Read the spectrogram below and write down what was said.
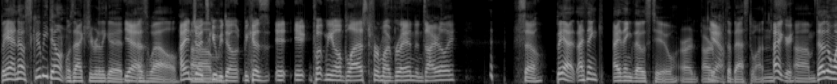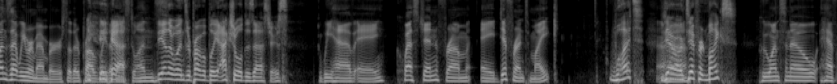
but yeah, no, Scooby Don't was actually really good. Yeah. as well. I enjoyed Um, Scooby Don't because it it put me on blast for my brand entirely. So But yeah, I think I think those two are are Yeah. the best ones. I agree. Um, they're the ones that we remember, so they're probably the Yeah. best ones. the other ones are probably actual disasters. we have a question from a different Mike What? There are Uh-huh. different mics. who wants to know have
